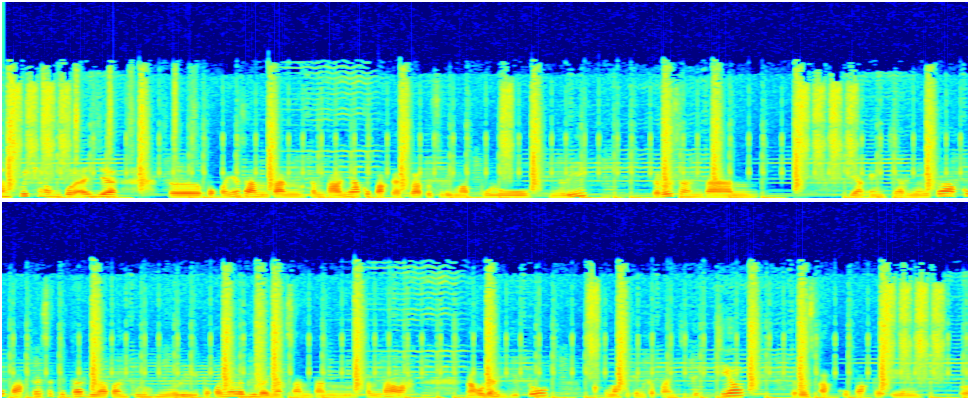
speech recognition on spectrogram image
aku campur aja uh, pokoknya santan kentalnya aku pakai 150 ml terus santan yang encernya itu aku pakai sekitar 80 ml pokoknya lebih banyak santan kental lah. Nah udah gitu aku masukin ke panci kecil. Terus aku pakein e,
